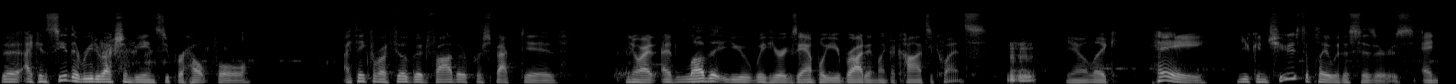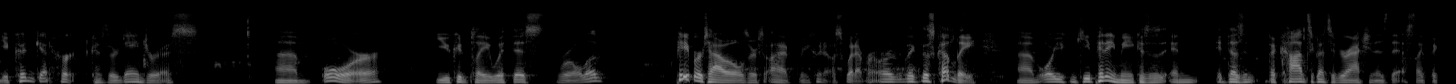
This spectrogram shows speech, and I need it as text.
the I can see the redirection being super helpful. I think from a feel good father perspective, you know, I'd, I'd love that you with your example you brought in like a consequence. hmm You know, like, hey, you can choose to play with the scissors and you could get hurt because they're dangerous. Um, or you could play with this roll of paper towels or uh, who knows, whatever, or like this cuddly. Um, or you can keep hitting me because and it doesn't. The consequence of your action is this. Like the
